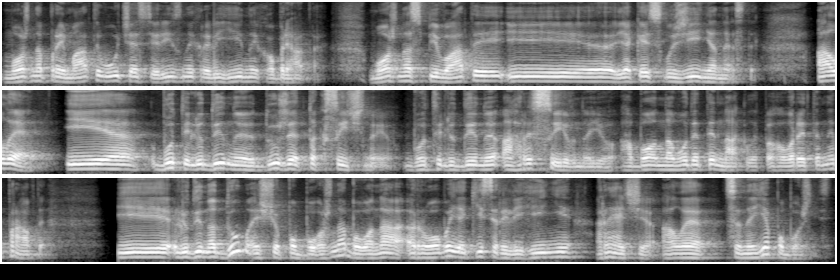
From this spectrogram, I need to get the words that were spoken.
можна приймати участь у різних релігійних обрядах, можна співати і якесь служіння нести. Але і бути людиною дуже токсичною, бути людиною агресивною або наводити наклепи, говорити неправди. І людина думає, що побожна, бо вона робить якісь релігійні речі, але це не є побожність.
